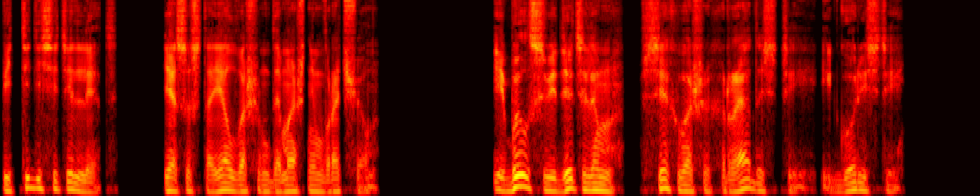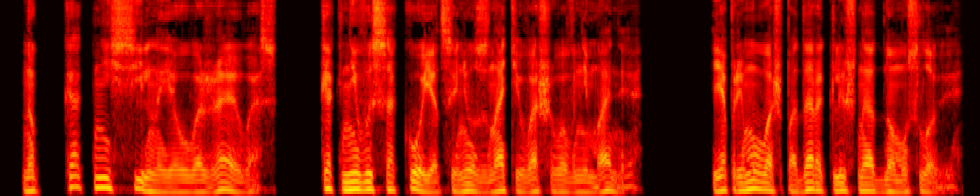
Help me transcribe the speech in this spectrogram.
50 лет я состоял вашим домашним врачом и был свидетелем всех ваших радостей и горестей. Но как не сильно я уважаю вас как невысоко я ценю знаки вашего внимания, я приму ваш подарок лишь на одном условии.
